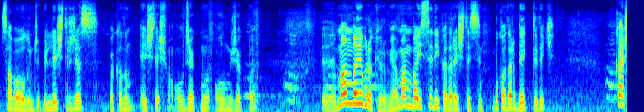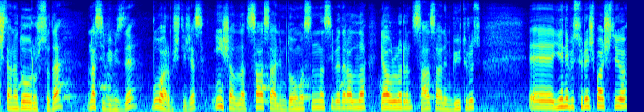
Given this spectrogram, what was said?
Sabah olunca birleştireceğiz. Bakalım eşleşme olacak mı olmayacak mı? Ee, Mamba'ya bırakıyorum ya. Mamba istediği kadar eşleşsin. Bu kadar bekledik. Kaç tane doğurursa da nasibimizde bu varmış diyeceğiz. İnşallah sağ salim doğmasını nasip eder Allah. Yavruların sağ salim büyütürüz. Ee, yeni bir süreç başlıyor.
